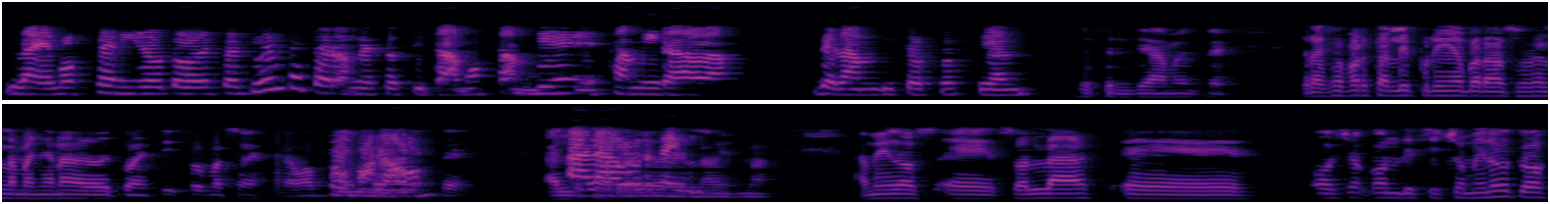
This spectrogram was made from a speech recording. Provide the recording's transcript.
la hemos tenido todo este tiempo, pero necesitamos también esa mirada del ámbito social. Definitivamente. Gracias por estar disponible para nosotros en la mañana de hoy con esta información. Esperamos bien al A la orden. la misma. Amigos, eh, son las eh, 8 con 18 minutos.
